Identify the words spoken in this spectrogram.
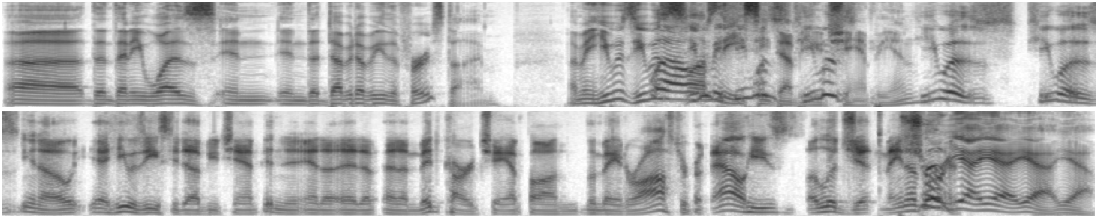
uh than than he was in in the WWE the first time. I mean, he was he was he was the ECW champion. He was he was you know yeah he was ECW champion and a, and a, and a mid card champ on the main roster, but now he's a legit main sure, eventer. yeah, yeah, yeah, yeah,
